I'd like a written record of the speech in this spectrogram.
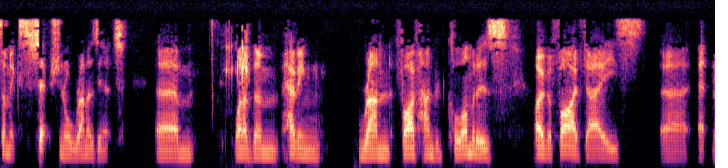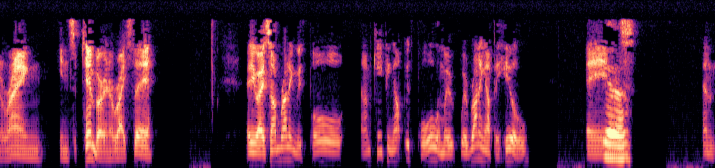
some exceptional runners in it. Um, one of them having run 500 kilometres over five days uh, at Nerang in September in a race there. Anyway, so I'm running with Paul, and I'm keeping up with Paul, and we're we're running up a hill, and yeah. and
